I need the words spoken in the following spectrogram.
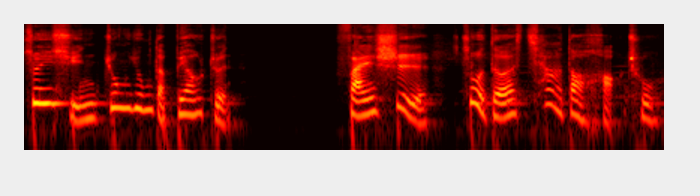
遵循中庸的标准，凡事做得恰到好处，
